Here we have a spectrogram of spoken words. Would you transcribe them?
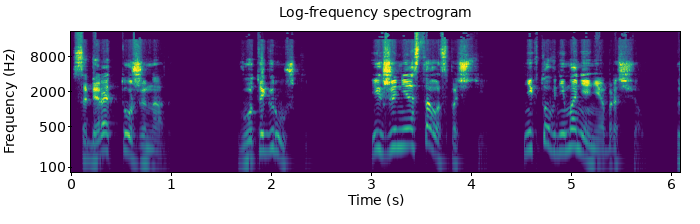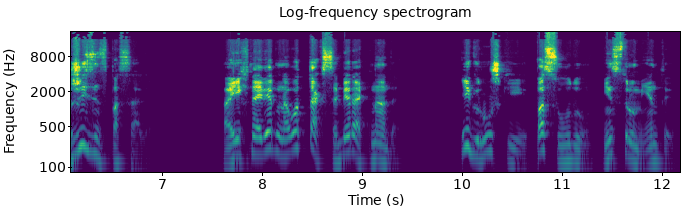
Собирать тоже надо. Вот игрушки. Их же не осталось почти. Никто внимания не обращал. Жизнь спасали. А их, наверное, вот так собирать надо. Игрушки, посуду, инструменты.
